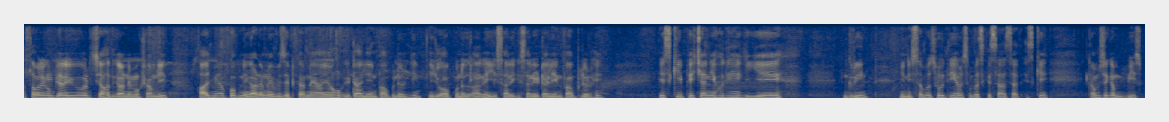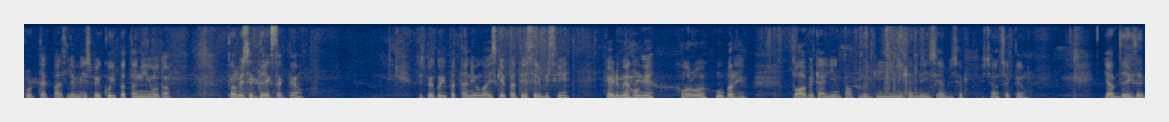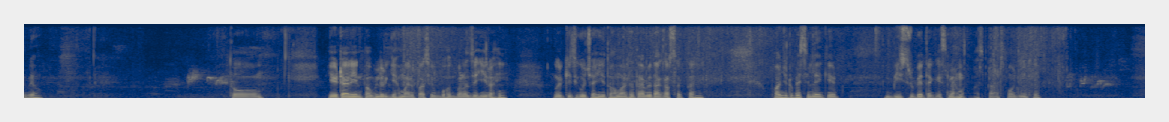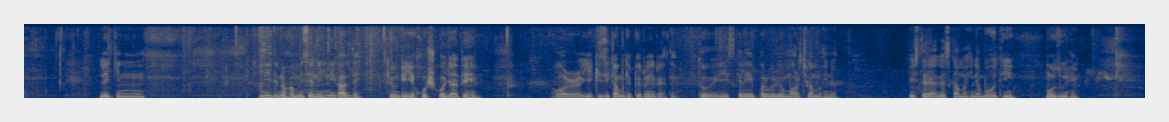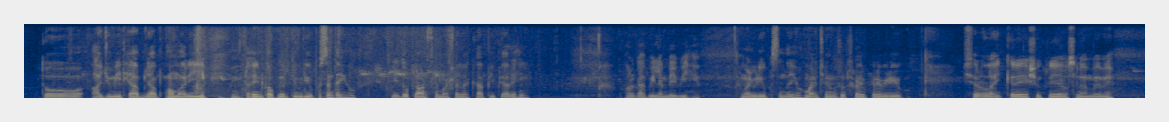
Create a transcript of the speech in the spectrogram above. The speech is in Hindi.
असलम प्यारे व्यूवर चाहत गार्डन में शामदीद आज मैं आपको अपने गार्डन में विज़िट करने आया हूँ, इटालियन पॉपुलर की। ये जो आपको नज़र आ रही है, ये सारे के सारे इटालियन पॉपुलर हैं। इसकी पहचान ये होती है कि ये ग्रीन, यानी सब्ज़ होती है और सब्ज़ के साथ साथ इसके कम से कम 20 फुट तक फासले में इसमें कोई पत्ता नहीं होता। तो आप इसे देख सकते हो। इसमें कोई पत्ता नहीं होगा, इसके पत्ते सिर्फ़ इसके हेड में होंगे और वो ऊपर हैं। तो आप इटालियन पॉपुलर की ये निशानदेही से आप इसे पहचान सकते हो। ये आप देख सकते हो। तो ये इटालियन पॉपुलर की हमारे पास एक बहुत बड़ा ज़हीरा है। अगर किसी को चाहिए तो हमारे साथ रबता कर सकता है। पाँच रुपये से लेके बीस रुपये तक इसमें हमारे पास प्लांट्स मौजूद हैं। लेकिन इन्हीं दिनों हम इसे नहीं निकालते, क्योंकि ये खुश्क हो जाते हैं और ये किसी काम के फिर नहीं रहते। तो ये इसके लिए फरवरी और मार्च का महीना, इस तरह अगस्त का महीना बहुत ही मौजू है। तो आज उम्मीद है आप आपको हमारी इटालियन पॉपुलर की वीडियो पसंद आई हो। ये दो प्लांट्स हैं, माशाल्लाह, काफ़ी प्यारे हैं और काफ़ी लंबे भी हैं। हमारी वीडियो पसंद आई हो, हमारे चैनल को सब्सक्राइब करें, वीडियो को शेयर लाइक करें। शुक्रिया असल में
